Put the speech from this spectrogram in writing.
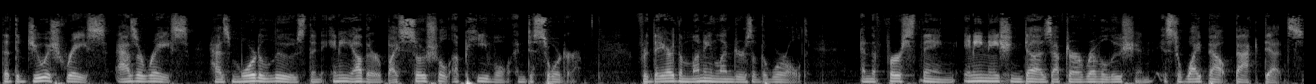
that the Jewish race, as a race, has more to lose than any other by social upheaval and disorder, for they are the moneylenders of the world, and the first thing any nation does after a revolution is to wipe out back debts,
